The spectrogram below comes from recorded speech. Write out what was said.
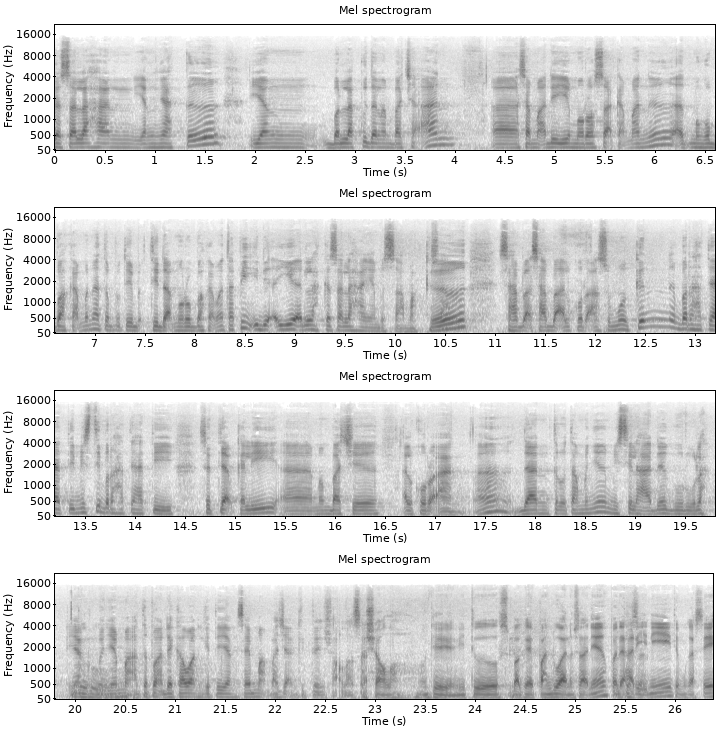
kesalahan yang nyata yang berlaku dalam bacaan uh, sama ada ia merosakkan mana mengubah kat mana ataupun tidak merubah kat mana tapi ia, ia adalah kesalahan yang besar maka sahabat-sahabat al-Quran semua kena berhati-hati mesti berhati-hati setiap kali uh, membaca al-Quran uh, dan terutamanya mestilah ada gurulah yang Guru. menyemak ataupun ada kawan kita yang semak bacaan kita insyaallah Ustaz. Masya-Allah. Okey, itu sebagai panduan Ustaz ya pada hari ini. Terima kasih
